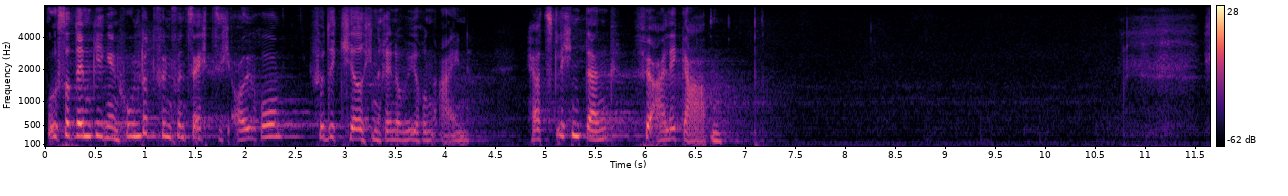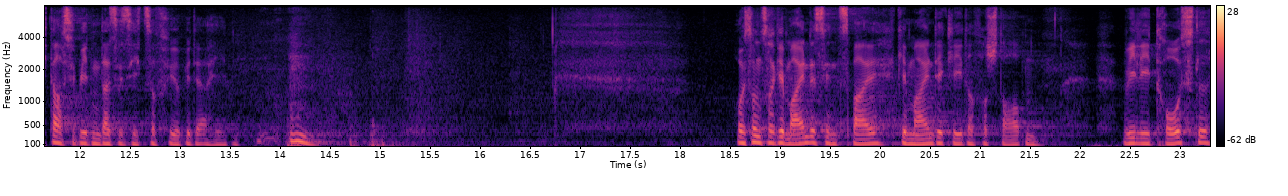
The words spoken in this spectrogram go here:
Außerdem gingen 165 Euro für die Kirchenrenovierung ein. Herzlichen Dank für alle Gaben. Ich darf Sie bitten, dass Sie sich zur Fürbitte erheben. Aus unserer Gemeinde sind zwei Gemeindeglieder verstorben. Willi Trostel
